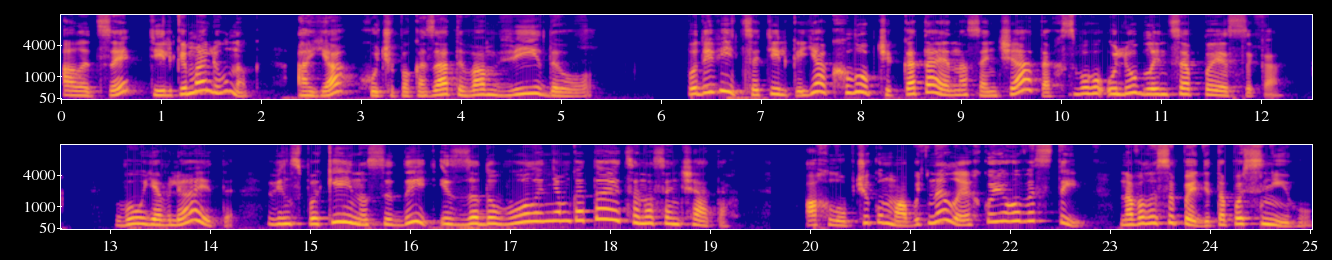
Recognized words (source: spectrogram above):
Але це тільки малюнок, а я хочу показати вам відео. Подивіться тільки, як хлопчик катає на санчатах свого улюбленця песика. Ви уявляєте, він спокійно сидить і з задоволенням катається на санчатах. А хлопчику, мабуть, нелегко його вести на велосипеді та по снігу.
